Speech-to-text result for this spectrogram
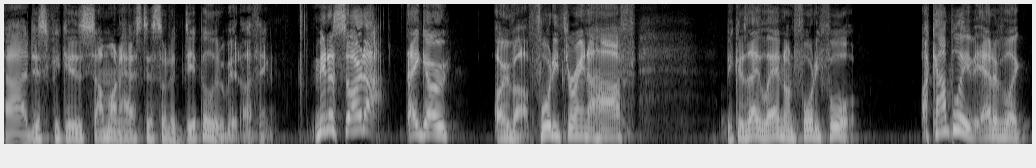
uh, just because someone has to sort of dip a little bit, I think. Minnesota, they go over 43 and a half because they land on 44. I can't believe out of like,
